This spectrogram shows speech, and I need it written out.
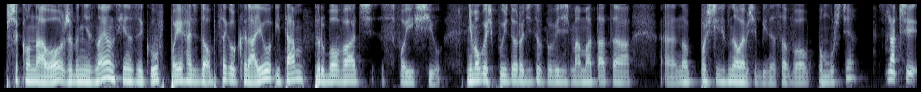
przekonało, żeby nie znając języków pojechać do obcego kraju i tam próbować swoich sił. Nie mogłeś pójść do rodziców powiedzieć mama, tata, e, no poślizgnąłem się biznesowo, pomóżcie? Znaczy,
